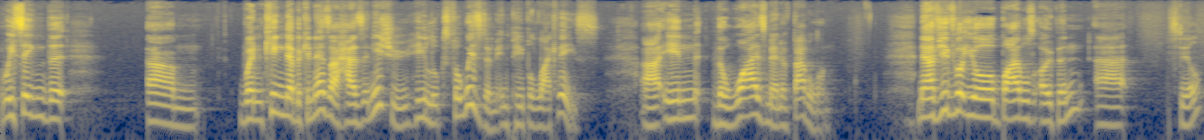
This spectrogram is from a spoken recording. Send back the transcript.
we see that um, when King Nebuchadnezzar has an issue, he looks for wisdom in people like these, uh, in the wise men of Babylon. Now, if you've got your Bibles open uh, still,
